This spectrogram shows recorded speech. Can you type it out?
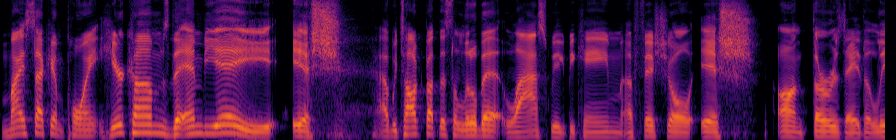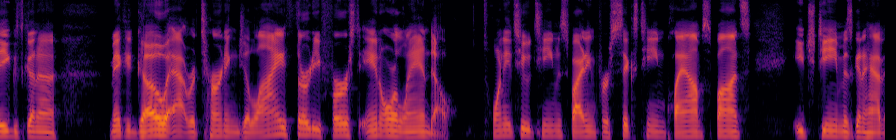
My second point. Here comes the NBA ish Uh, we talked about this a little bit last week, became official ish on Thursday. The league's going to make a go at returning July 31st in Orlando. 22 teams fighting for 16 playoff spots. Each team is going to have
